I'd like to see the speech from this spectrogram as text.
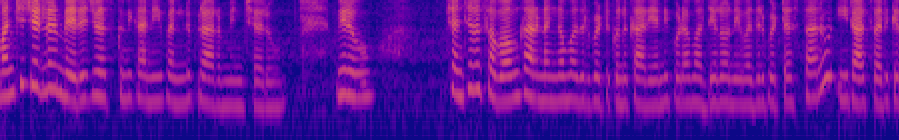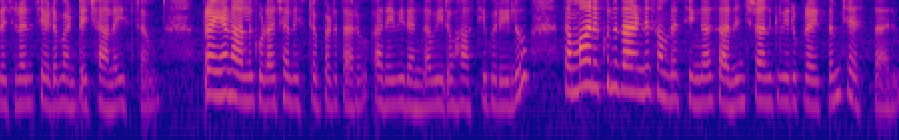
మంచి చెట్లను బేరేజ్ వేసుకుని కానీ పనిని ప్రారంభించారు. వీరు చంచల స్వభావం కారణంగా మొదలుపెట్టుకున్న కార్యాన్ని కూడా మధ్యలోనే వదిలిపెట్టేస్తారు. ఈ రాశి వారికి రచనలు చేయడం అంటే చాలా ఇష్టం. ప్రయాణాలను కూడా చాలా ఇష్టపడతారు. అదేవిధంగా వీరు హాస్యపురీలు తమ అనుకున్న దానిని సమరస్యంగా సాధించడానికి వీరు ప్రయత్నం చేస్తారు.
